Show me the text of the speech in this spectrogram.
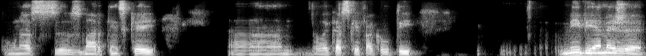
u nás z Martinskej lekárskej fakulty. My vieme, že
